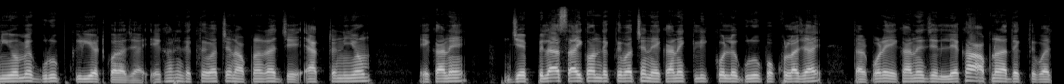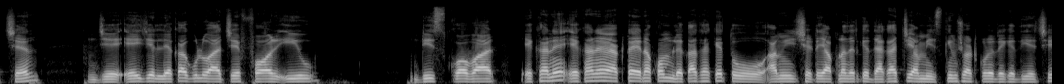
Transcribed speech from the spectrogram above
নিয়মে গ্রুপ ক্রিয়েট করা যায়। এখানে দেখতে পাচ্ছেন আপনারা যে একটা নিয়ম, এখানে যে প্লাস আইকন দেখতে পাচ্ছেন, এখানে ক্লিক করলে গ্রুপও খোলা যায়। তারপরে এখানে যে লেখা আপনারা দেখতে পাচ্ছেন যে এই যে লেখাগুলো আছে ফর ইউ ডিসকভার এখানে এখানে একটা এরকম লেখা থাকে, তো আমি সেটাই আপনাদেরকে দেখাচ্ছি, আমি স্ক্রিনশট করে রেখে দিয়েছি।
